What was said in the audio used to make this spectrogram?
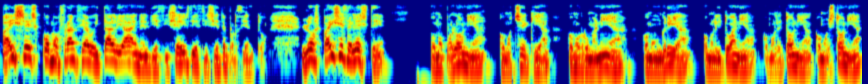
Países como Francia o Italia en el 16-17%. Los países del este, como Polonia, como Chequia, como Rumanía, como Hungría, como Lituania, como Letonia, como Estonia,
